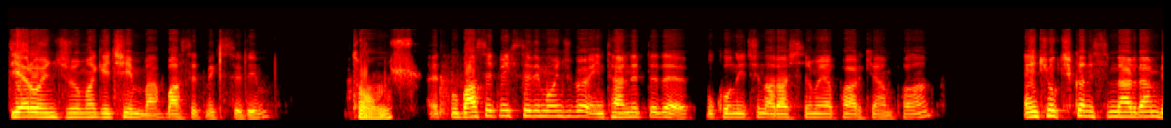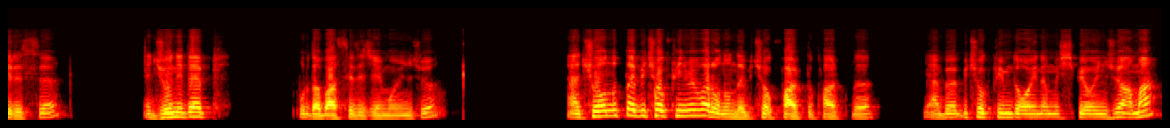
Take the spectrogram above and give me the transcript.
diğer oyuncuma geçeyim ben bahsetmek istediğim. Tamamdır. Evet bu bahsetmek istediğim oyuncu böyle internette de bu konu için araştırma yaparken falan en çok çıkan isimlerden birisi. E, Johnny Depp burada bahsedeceğim oyuncu. Yani çoğunlukla birçok filmi var onun da birçok farklı farklı. Yani böyle birçok filmde oynamış bir oyuncu ama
